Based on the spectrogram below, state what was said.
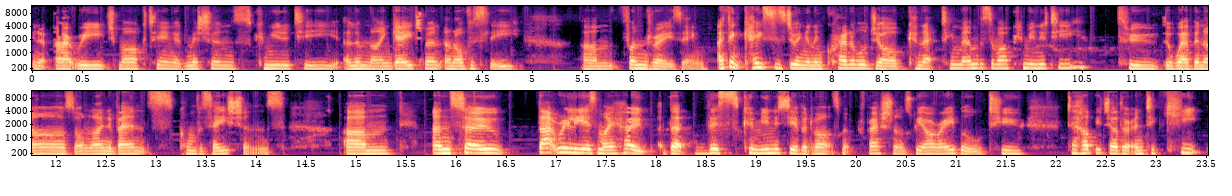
you know outreach, marketing, admissions, community, alumni engagement, and obviously um, fundraising. I think CASE is doing an incredible job connecting members of our community through the webinars, online events, conversations. Um, and so that really is my hope that this community of advancement professionals, we are able to, to help each other and to keep,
